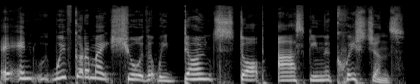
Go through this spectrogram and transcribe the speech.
And we've got to make sure that we don't stop asking the questions.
